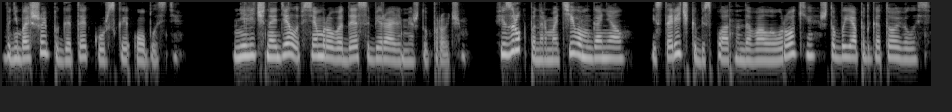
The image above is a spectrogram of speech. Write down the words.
в небольшой ПГТ Курской области. Мне личное дело всем РОВД собирали, между прочим. Физрук по нормативам гонял, историчка бесплатно давала уроки, чтобы я подготовилась.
